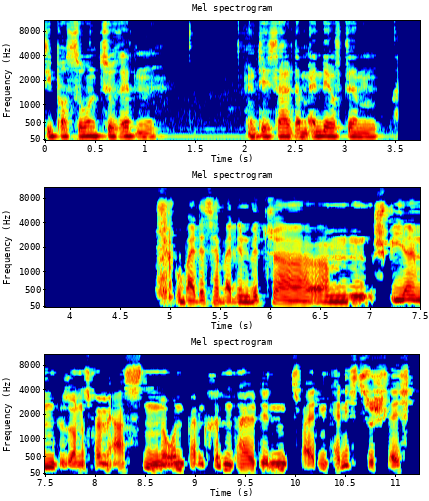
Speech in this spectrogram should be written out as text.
die Person zu retten. Und die ist halt am Ende auf dem Wobei das ja bei den Witcher-Spielen, ähm, besonders beim ersten und beim dritten Teil, den zweiten kenne ich zu schlecht,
